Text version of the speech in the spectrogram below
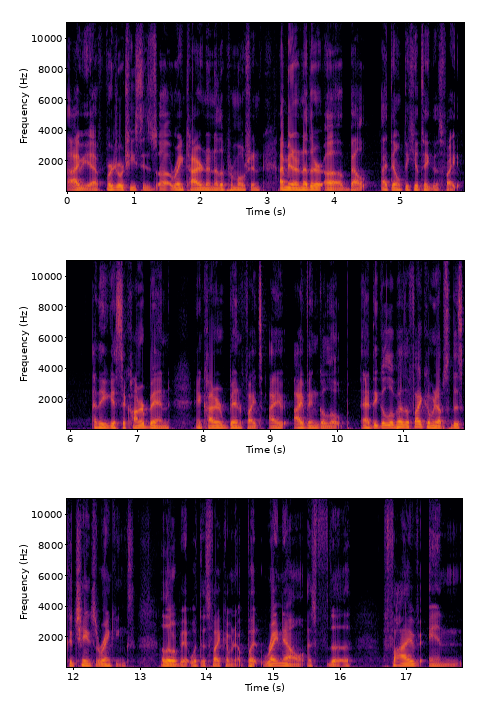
IBF. Vergil Ortiz is uh, ranked higher in another promotion. I mean another uh, belt. I don't think he'll take this fight. I think he gets to Conor Benn, and Conor Benn fights I- Ivan Galope. And I think Galop has a fight coming up, so this could change the rankings a little bit with this fight coming up. But right now, as the five and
